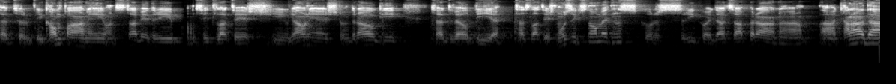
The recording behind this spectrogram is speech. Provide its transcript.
tad tur bija kompānija un sabiedrība un citi latvieši, jaunieši un draugi. Tad vēl bija tās latviešu mūzikas nometnes, kuras rīkoja Dārts Aparānā, Kanādā.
